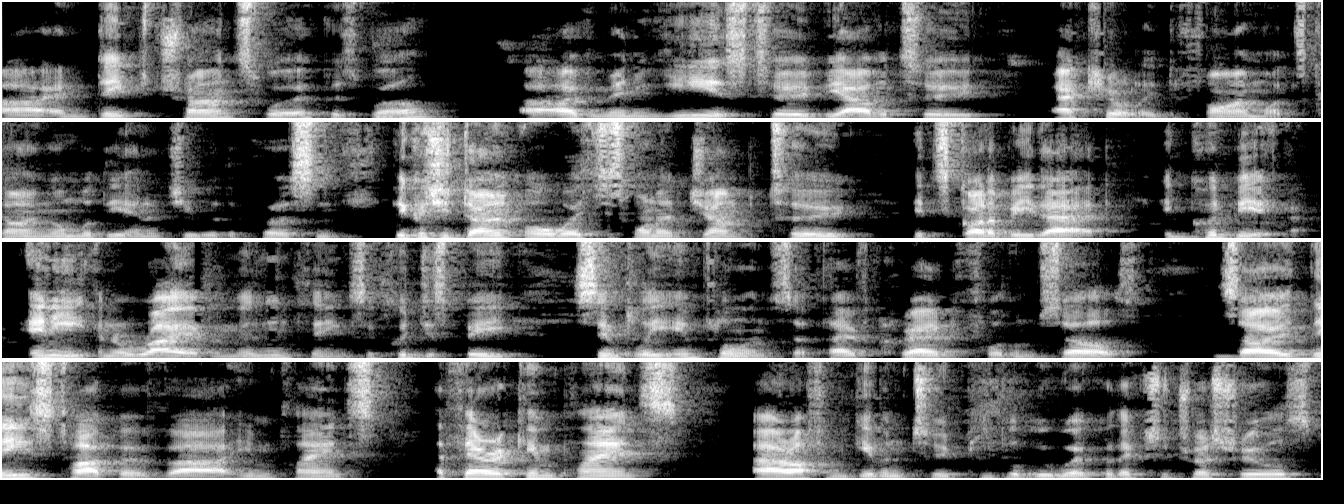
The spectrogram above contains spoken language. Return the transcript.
uh, and deep trance work as well uh, over many years to be able to accurately define what's going on with the energy with the person because you don't always just want to jump to it's got to be that. It could be any an array of a million things. It could just be simply influence that they've created for themselves. So these type of uh, implants, etheric implants, are often given to people who work with extraterrestrials.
